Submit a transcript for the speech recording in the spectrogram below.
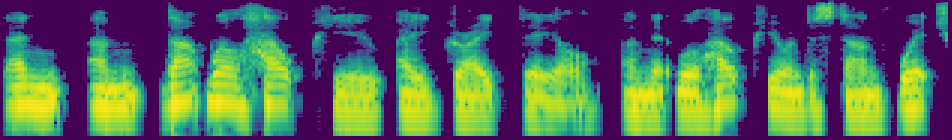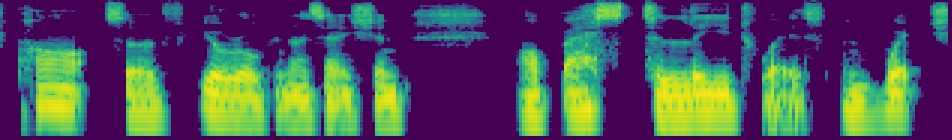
then um, that will help you a great deal and it will help you understand which parts of your organization are best to lead with and which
